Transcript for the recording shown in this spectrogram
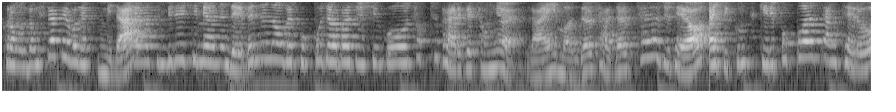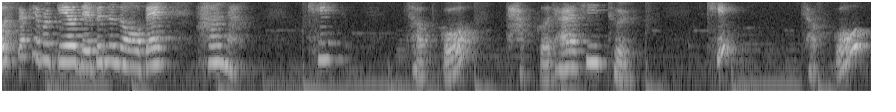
그럼 운동 시작해 보겠습니다. 준비되시면 내뱉는 호흡에 복부 잡아주시고 척추 바르게 정렬 라인 먼저 찾아, 찾아주세요. 발 뒤꿈치끼리 뽀뽀한 상태로 시작해 볼게요. 내뱉는 호흡에 하나 킥 접고 닫고 다시 둘 킥 접고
